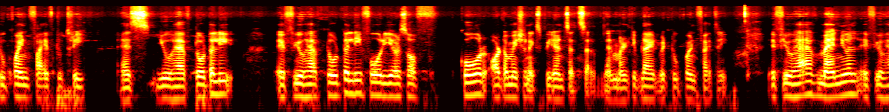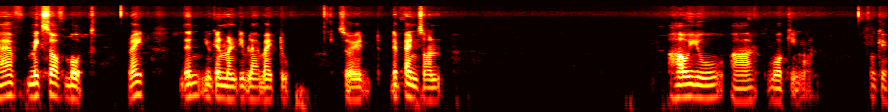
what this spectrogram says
2.5 to 3 as you have totally if you have totally four years of core automation experience itself then multiply it with 2.53 if you have manual if you have mix of both right then you can multiply by 2 so it depends on how you are working on. Okay.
